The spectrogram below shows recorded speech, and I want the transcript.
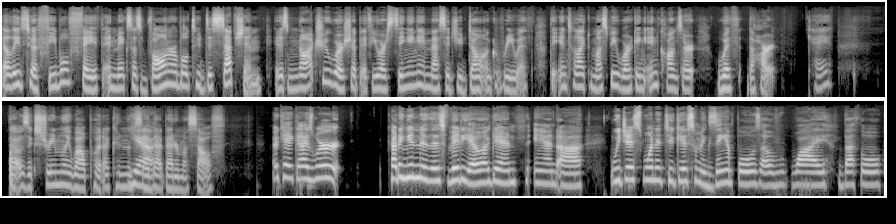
It leads to a feeble faith and makes us vulnerable to deception. It is not true worship if you are singing a message you don't agree with. The intellect must be working in concert with the heart. Okay? That was extremely well put. I couldn't have yeah. said that better myself. Okay, guys, we're cutting into this video again, and uh, we just wanted to give some examples of why Bethel,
